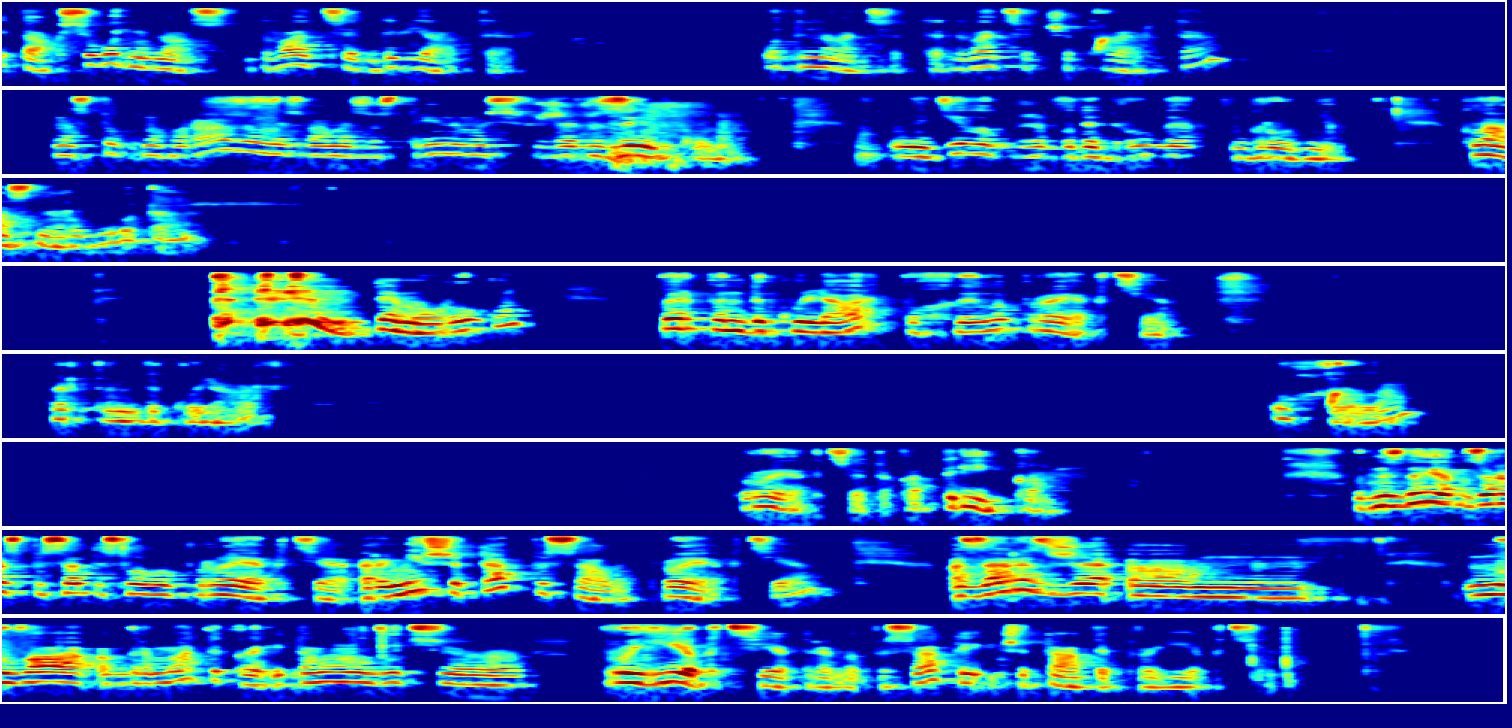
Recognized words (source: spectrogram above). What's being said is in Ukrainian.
І так, сьогодні в нас 29, 11, 24. Наступного разу ми з вами зустрінемось вже взимку. В Понеділок вже буде 2 грудня. Класна робота. Тема уроку перпендикуляр похила проекція. Перпендикуляр. Похила. Проекція така трійка. От не знаю, як зараз писати слово проекція. Раніше так писали проекція, а зараз же ем, нова граматика, і там, мабуть, е, проєкція треба писати і читати проєкцію.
